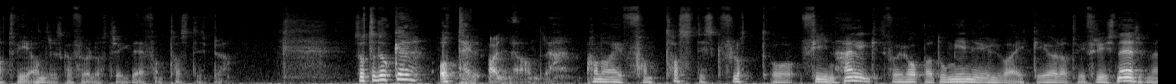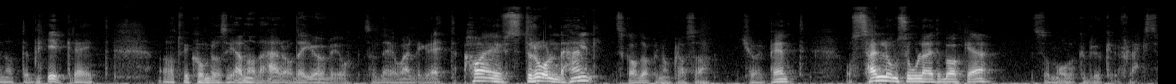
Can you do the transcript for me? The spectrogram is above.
at vi andre skal føle oss trygge. Det er fantastisk bra. Så til dere, og til alle andre. Ha nå ei fantastisk flott og fin helg. Så får vi håpe at miniylva ikke gjør at vi fryser ned, men at det blir greit. At vi kommer oss gjennom det her, og det gjør vi jo. Så det er jo veldig greit. Ha ei strålende helg. Skal dere noen plasser, kjør pent. Og selv om sola er tilbake, så må dere bruke refleks.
